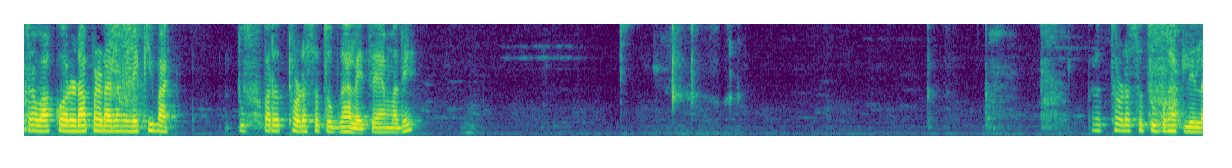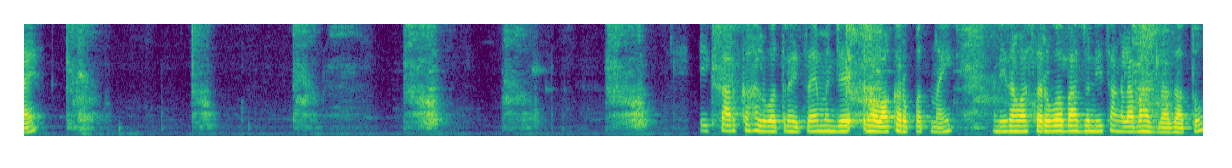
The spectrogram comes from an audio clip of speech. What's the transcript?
रवा कोरडा पडायला लागले की बाकी तूप परत थोडंसं तूप घालायचं यामध्ये. परत थोडंसं तूप घातलेलं आहे. एकसारखं हलवत राहायचं आहे म्हणजे रवा करपत नाही. आणि रवा सर्व बाजूनी चांगला भाजला जातो.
